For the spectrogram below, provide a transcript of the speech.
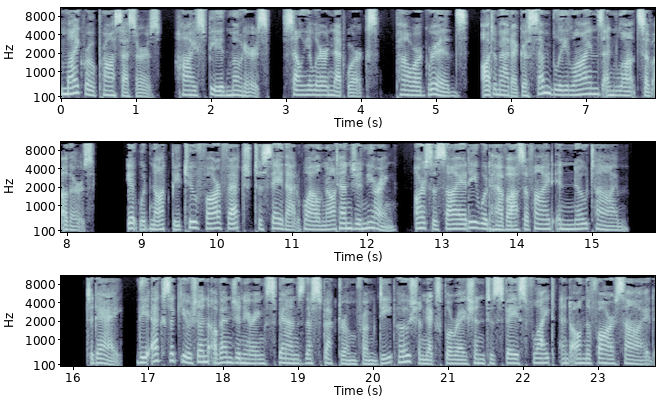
microprocessors, high-speed motors, cellular networks, power grids, automatic assembly lines and lots of others. It would not be too far-fetched to say that while not engineering, our society would have ossified in no time. Today, the execution of engineering spans the spectrum from deep ocean exploration to space flight and on the far side.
